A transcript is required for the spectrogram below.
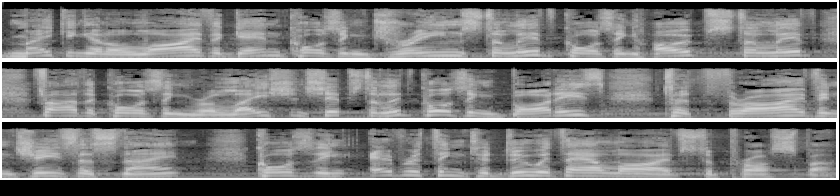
making it alive again, causing dreams to live, causing hopes to live, Father, causing relationships to live, causing bodies to thrive in Jesus' name, causing everything to do with our lives to prosper,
